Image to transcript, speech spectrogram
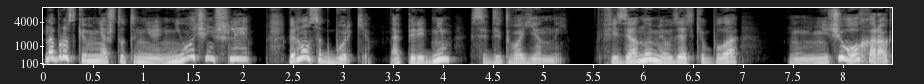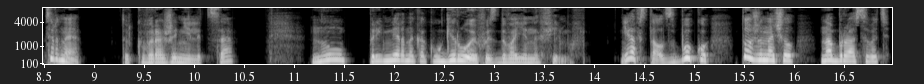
Наброски у меня что-то не, не очень шли. Вернулся к Борьке, а перед ним сидит военный. Физиономия у дядьки была ничего, характерная, только выражение лица. Ну, примерно как у героев из довоенных фильмов. Я встал сбоку, тоже начал набрасывать.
